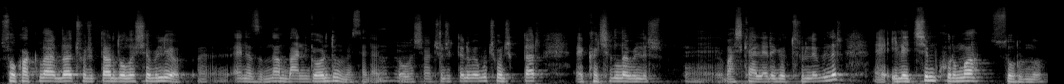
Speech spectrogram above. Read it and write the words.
sokaklarda çocuklar dolaşabiliyor. E, en azından ben gördüm mesela dolaşan çocukları ve bu çocuklar e, kaçırılabilir, e, başka yerlere götürülebilir. E, iletişim kurma sorunu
